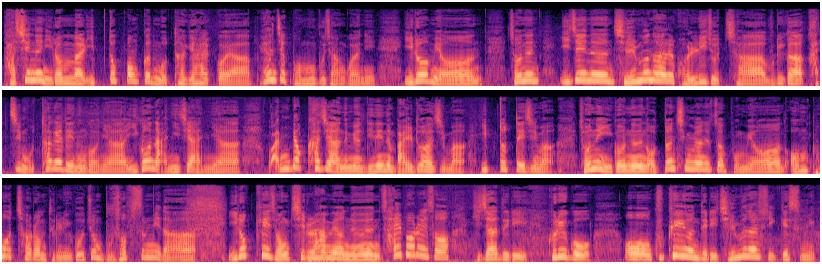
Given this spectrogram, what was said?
다시는 이런 말 입도 뻥끗 못하게 할 거야. 현직 법무부 장관이 이러면 저는 이제는 질문할 권리조차 우리가 갖지 못하게 되는 거냐. 이건 아니지 않냐. 완벽하지 않으면 니네는 말도 하지 마. 입도 떼지 마. 저는 이거는 어떤 측면에서 보면 엄포처럼 들리고 좀 무섭습니다. 이렇게 정치를 하면은 살벌해서 기자들이 그리고 어 국회의원들이 질문할 수 있겠습니까?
